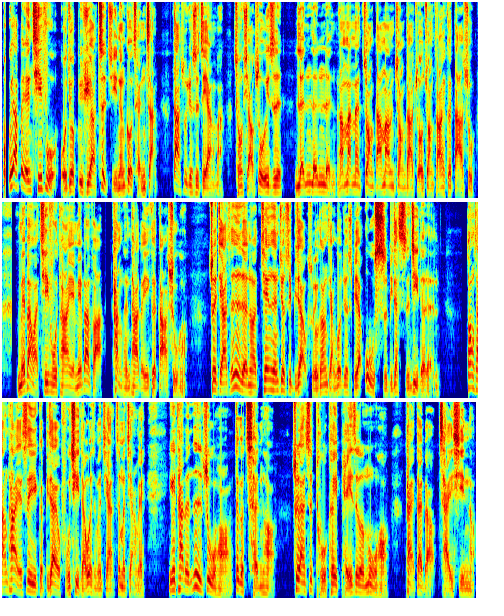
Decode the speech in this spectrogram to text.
我不要被人欺负，我就必须要自己能够成长。大树就是这样嘛，从小树一直忍忍忍，然后慢慢壮大，慢慢壮大茁壮，长到一棵大树，没办法欺负它，也没办法抗衡它的一棵大树哈。所以甲辰的人呢，天生就是比较，所以刚刚讲过，就是比较务实、比较实际的人。通常他也是一个比较有福气的。为什么讲这么讲呢？因为他的日柱哈，这个辰哈，虽然是土，可以陪这个木哈，它也代表财星哈。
